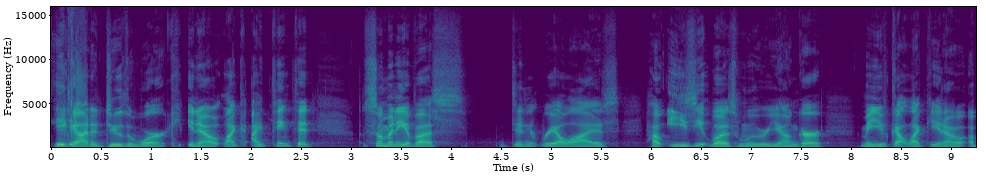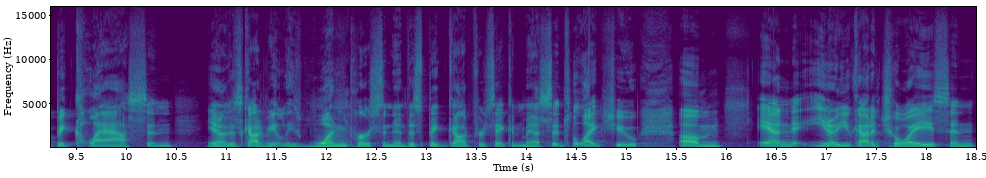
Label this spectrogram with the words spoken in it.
You, You got to do the work. You know, like I think that so many of us didn't realize how easy it was when we were younger. I mean, you've got like, you know, a big class and you know, there's got to be at least one person in this big godforsaken mess that likes you. Um, and, you know, you've got a choice and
